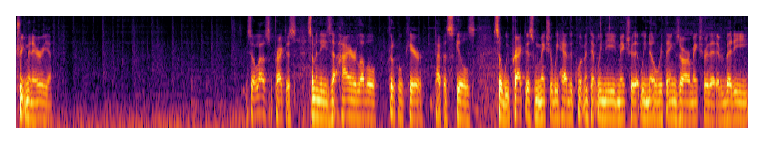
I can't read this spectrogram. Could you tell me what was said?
treatment area. So it allows us to practice some of these higher level critical care type of skills. So we practice, we make sure we have the equipment that we need, make sure that we know where things are, make sure that everybody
